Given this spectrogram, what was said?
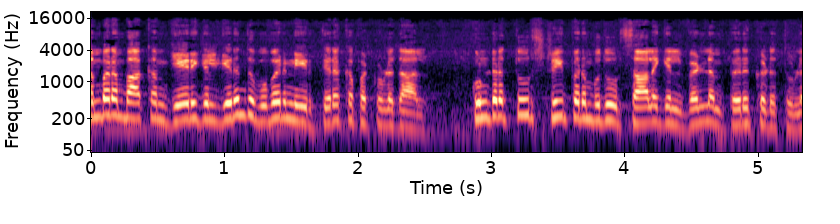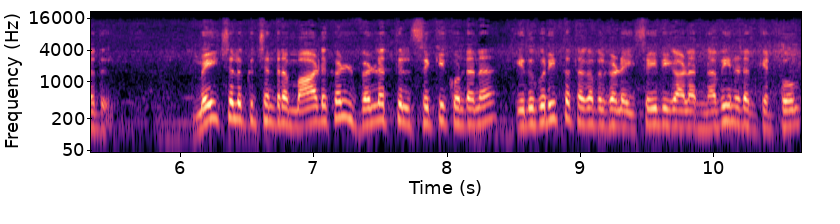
செம்பரம்பாக்கம் ஏரியில் இருந்து உபரிநீர் திறக்கப்பட்டுள்ளதால் குன்றத்தூர் ஸ்ரீபெரும்புதூர் சாலையில் வெள்ளம் பெருக்கெடுத்துள்ளது. மேய்ச்சலுக்கு சென்ற மாடுகள் வெள்ளத்தில் சிக்கிக் கொண்டன இதுகுறித்த தகவல்களை செய்தியாளர் நவீனிடம் கேட்போம்.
